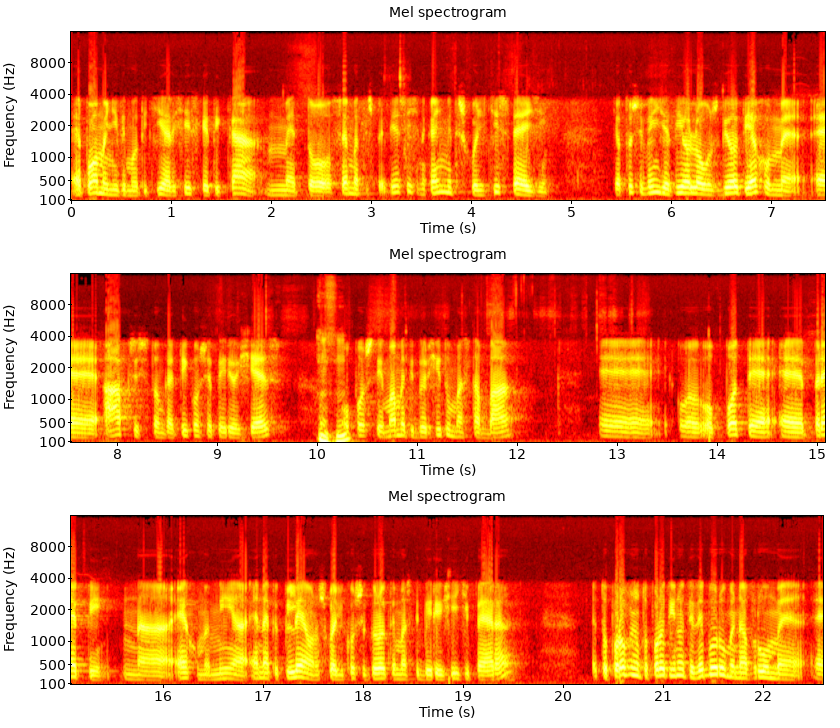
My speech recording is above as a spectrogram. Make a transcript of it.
επόμενη δημοτική αρχή σχετικά με το θέμα της παιδείας έχει να κάνει με τη σχολική στέγη. Και αυτό συμβαίνει για δύο λόγους. Διότι έχουμε ε, αύξηση των κατοίκων σε περιοχές, Μμμ. όπως θυμάμαι την περιοχή του Μασταμπά, ε, ο- οπότε ε, πρέπει να έχουμε μια, ένα επιπλέον σχολικό συγκρότημα στην περιοχή εκεί πέρα. Ε, το πρόβλημα το πρώτο είναι ότι δεν μπορούμε να βρούμε ε,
